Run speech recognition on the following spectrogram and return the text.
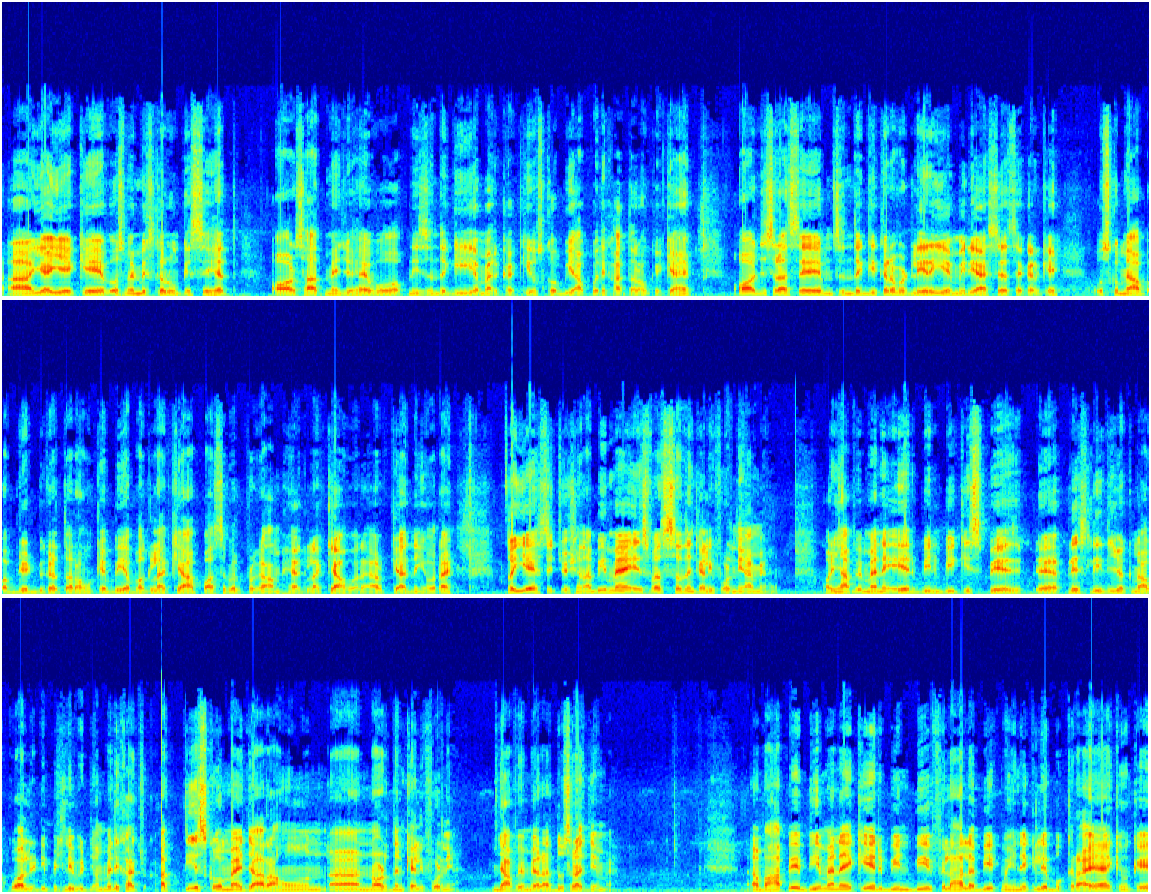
या ये कि उसमें मिक्स करूँ कि सेहत और साथ में जो है वो अपनी ज़िंदगी अमेरिका की, उसको भी आपको दिखाता रहूँ कि क्या है। और जिस तरह से ज़िंदगी करवट ले रही है मेरी ऐसे ऐसे करके, उसको मैं आप अपडेट भी करता रहूँ कि भाई अब अगला क्या पॉसिबल प्रोग्राम है, अगला क्या हो रहा है और क्या नहीं हो रहा है। तो ये सिचुएशन अभी मैं इस वक्त सदर्न कैलिफ़ोर्निया में हूँ और यहाँ पे मैंने एयर बी की स्पेस प्लेस ली थी जो कि मैं आपको ऑलरेडी पिछली वीडियो में दिखा चुका। तीस को मैं जा रहा हूँ नॉर्दर्न कैलिफ़ोर्निया जहाँ पे मेरा दूसरा जिम है। वहाँ पे भी मैंने एक एयरबीन फ़िलहाल अभी एक महीने के लिए बुक कराया है, क्योंकि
